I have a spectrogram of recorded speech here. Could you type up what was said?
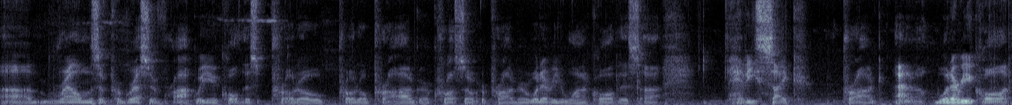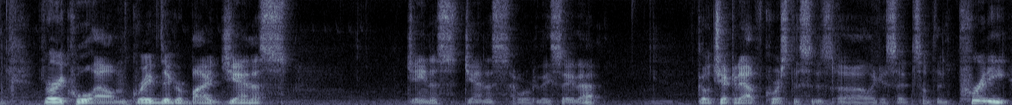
uh, realms of progressive rock where you call this proto proto prog or crossover prog or whatever you want to call this uh, heavy psych prog. I don't know whatever you call it. Very cool album. Gravedigger by janus Janus, Janus, however they say that. Go check it out. Of course, this is, uh, like I said, something pretty,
